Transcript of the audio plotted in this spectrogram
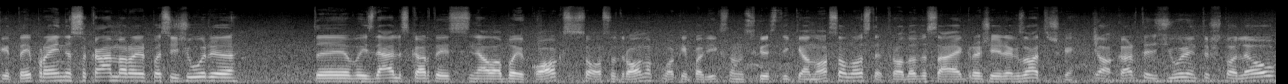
kai taip praeini su kamera ir pasižiūri tai vaizdelis kartais nelabai koks, o su dronu, va, kai pavyksta nuskristi iki anos salos, tai atrodo visai gražiai ir egzotiškai. Jo, kartais žiūrint iš toliau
